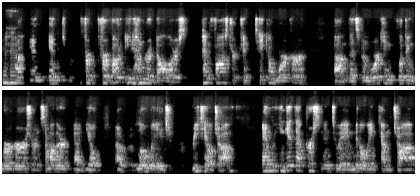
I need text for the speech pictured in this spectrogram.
Mm-hmm. Uh, and, and for, for about $800, Penn Foster can take a worker um, that's been working flipping burgers or in some other uh, you know uh, low wage retail job, and we can get that person into a middle income job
